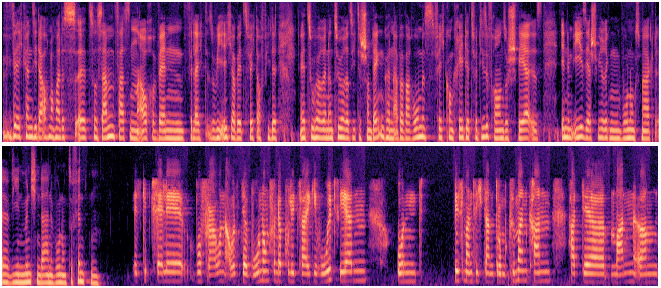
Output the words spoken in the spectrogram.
Vielleicht können Sie da auch nochmal das äh, zusammenfassen, auch wenn vielleicht, so wie ich, aber jetzt vielleicht auch viele äh, Zuhörerinnen und Zuhörer sich das schon denken können, aber warum es vielleicht konkret jetzt für diese Frauen so schwer ist, in einem eh sehr schwierigen Wohnungsmarkt äh, wie in München da eine Wohnung zu finden? Es gibt Fälle, wo Frauen aus der Wohnung von der Polizei geholt werden und bis man sich dann drum kümmern kann, hat der Mann ähm,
